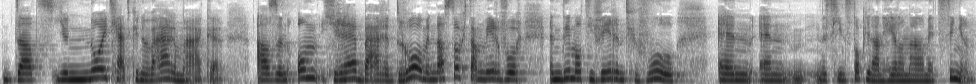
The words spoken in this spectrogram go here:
dat je nooit gaat kunnen waarmaken als een ongrijpbare droom. En dat zorgt dan weer voor een demotiverend gevoel. En, en misschien stop je dan helemaal met zingen.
